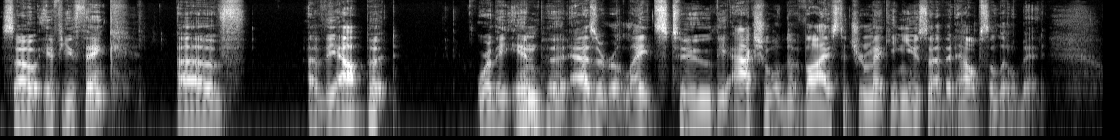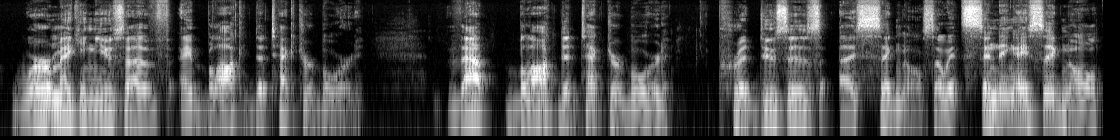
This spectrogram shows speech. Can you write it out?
So if you think of, of the output or the input as it relates to the actual device that you're making use of, it helps a little bit we're making use of a block detector board. That block detector board produces a signal. So it's sending a signal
